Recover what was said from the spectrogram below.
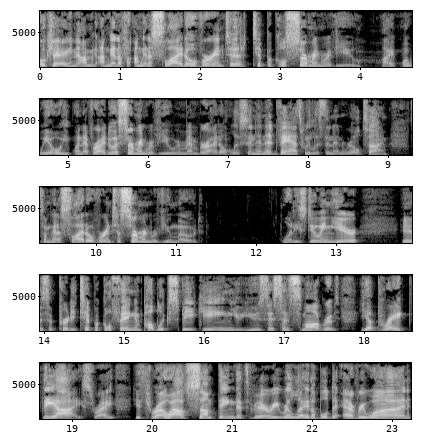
Okay, now I'm, I'm gonna I'm gonna slide over into typical sermon review. Right when we always, whenever I do a sermon review, remember I don't listen in advance; we listen in real time. So I'm gonna slide over into sermon review mode. What he's doing here is a pretty typical thing in public speaking. You use this in small groups. You break the ice, right? You throw out something that's very relatable to everyone.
